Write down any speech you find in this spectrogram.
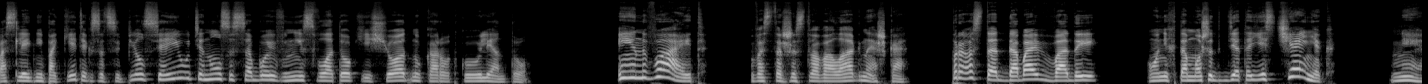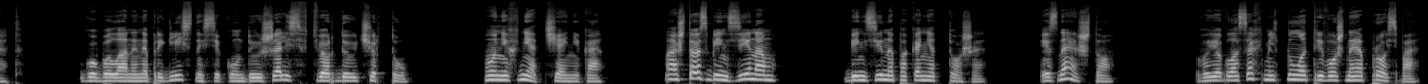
Последний пакетик зацепился и утянулся с собой вниз в лоток еще одну короткую ленту. «Инвайт!» — восторжествовала Агнешка. Просто добавь воды. У них там, может, где-то есть чайник? Нет. Губы Ланы напряглись на секунду и сжались в твердую черту. У них нет чайника. А что с бензином? Бензина пока нет тоже. И знаешь что? В ее глазах мелькнула тревожная просьба.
